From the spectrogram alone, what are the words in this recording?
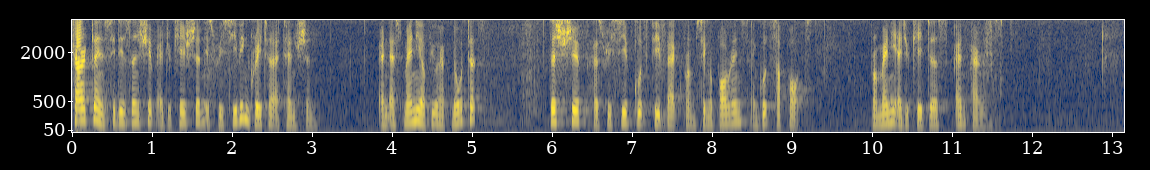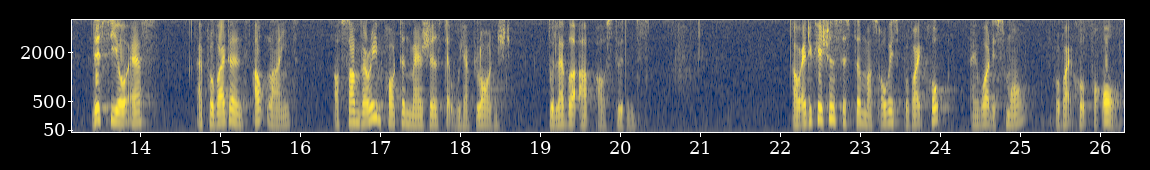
Character and citizenship education is receiving greater attention, and as many of you have noted, this shift has received good feedback from Singaporeans and good support from many educators and parents. This COS, I provided an outline of some very important measures that we have launched to level up our students. Our education system must always provide hope, and what is small, provide hope for all.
